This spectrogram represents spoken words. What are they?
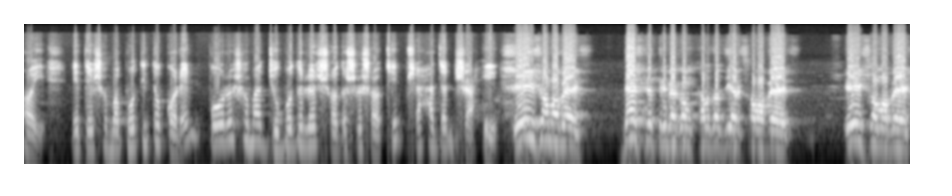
হয়। এতে সভাপতিত্ব করেন পৌরসভা যুবদলের সদস্য সচিব শাহজাহান শাহী। এই সমাবেশ দেশ নেত্রী বেগম খালেদা জিয়ার সমাবেশ। এই সমাবেশ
